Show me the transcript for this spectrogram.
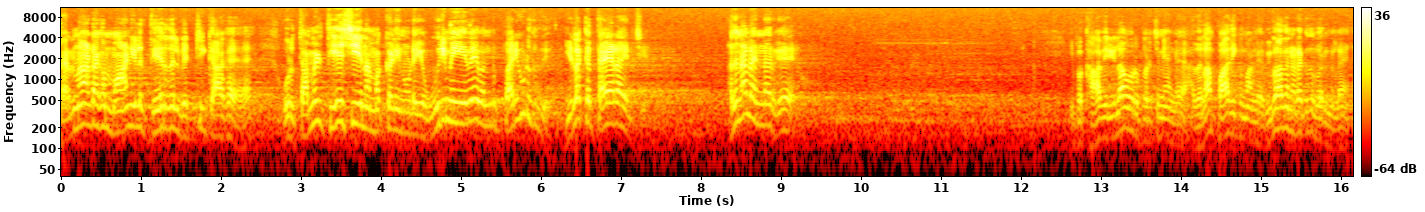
கர்நாடக மாநில தேர்தல் வெற்றிக்காக ஒரு தமிழ் தேசிய மக்களினுடைய உரிமையவே வந்து பறிகொடுக்குது. இழக்க தயாராயிருச்சு. அதனால என்ன இருக்கு? இப்போ காவிரிலாம் ஒரு பிரச்சனையாங்க. அதெல்லாம் பாதிக்குமாங்க. விவாதம் நடக்குது பாருங்களேன்.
